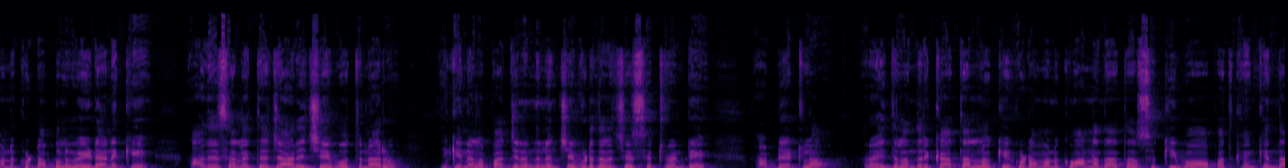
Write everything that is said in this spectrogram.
మనకు డబ్బులు వేయడానికి ఆదేశాలు అయితే జారీ చేయబోతున్నారు. ఇక ఈ నెల పద్దెనిమిది నుంచి విడుదల చేసేటువంటి అప్డేట్లో రైతులందరి ఖాతాల్లోకి కూడా మనకు అన్నదాత సుఖీభవ పథకం కింద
